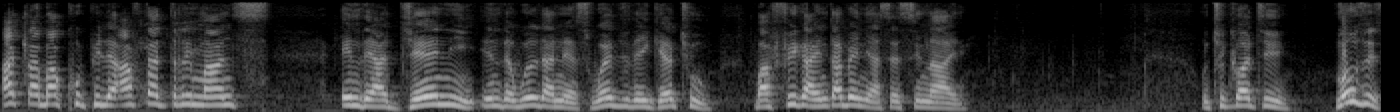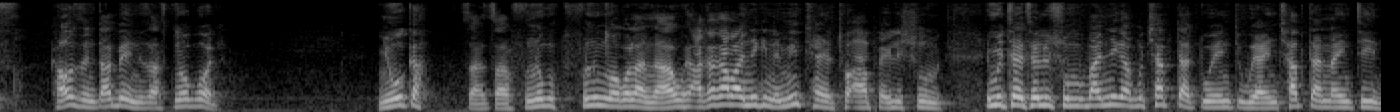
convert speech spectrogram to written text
Axa bakhuphile after 3 months in their journey in the wilderness, where do they get to? Bafika entabeni yaseSinai. uthixo athi moses khawuze entabeni zasincokola nyuka za- zafuna uku- funa uncokola nawe akakabaniki nemithetho apha elishumi imithetho elishumi ubanika kuchapter 20 we are in chapter 19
